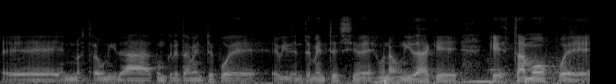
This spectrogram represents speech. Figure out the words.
Eh, nuestra unidad concretamente, pues evidentemente es una unidad que, que estamos, pues,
